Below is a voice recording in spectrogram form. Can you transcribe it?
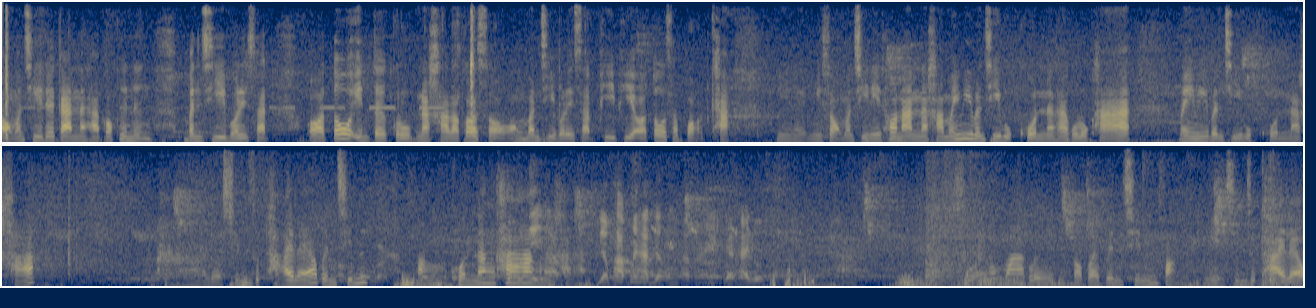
2 บัญชีด้วยกันนะคะ ก็คือ 1 บัญชีบริษัทออโต้อินเตอร์กรุ๊ปนะคะ แล้วก็ 2 บัญชีบริษัท PP Auto Sport ค่ะนี่เลยมี 2 บัญชีนี้เท่านั้นนะคะ ไม่มีบัญชีบุคคลนะคะคุณลูกค้าไม่มีบัญชีบุคคลนะคะเหลือชิ้นสุดท้ายแล้วเป็นชิ้นฝั่งคนนั่งข้างนะคะ เดี๋ยวพับนะครับเดี๋ยวผมพับให้อย่าถ่ายรูป สวยมากๆเลย ต่อไปเป็นชิ้นฝั่งนี้ชิ้นสุดท้ายแล้ว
